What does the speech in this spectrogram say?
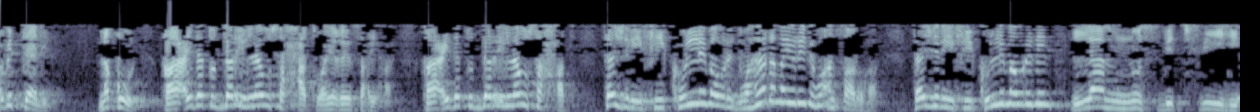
وبالتالي نقول قاعدة الدرء لو صحت وهي غير صحيحة. قاعدة الدرء لو صحت تجري في كل مورد وهذا ما يريده أنصارها. تجري في كل مورد لم نثبت فيه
